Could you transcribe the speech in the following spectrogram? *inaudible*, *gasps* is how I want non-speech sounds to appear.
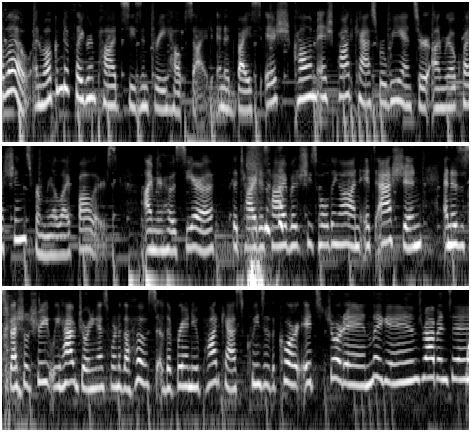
Hello, and welcome to Flagrant Pod Season 3 Help Side, an advice ish, column ish podcast where we answer unreal questions from real life ballers. I'm your host, Ciara. The tide is high, but she's holding on. It's Ashtyn. And as a special treat, we have joining us one of the hosts of the brand new podcast, Queens of the Court. It's Jordan Ligons Robinson.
